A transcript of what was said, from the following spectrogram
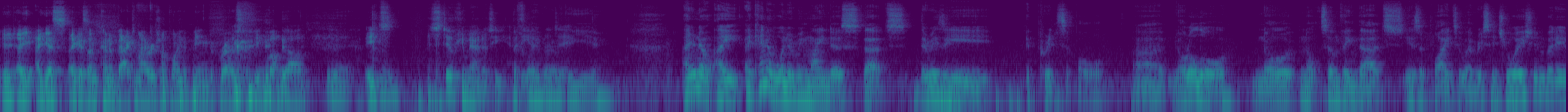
it I, I guess I guess I'm kind of back to my original point of being depressed and being bummed out Yeah. It's it's still humanity the at the end flavor of of the the day. year. I don't know. I, I kind of want to remind us that there is a a principle, uh, not a law, not not something that is applied to every situation, but a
